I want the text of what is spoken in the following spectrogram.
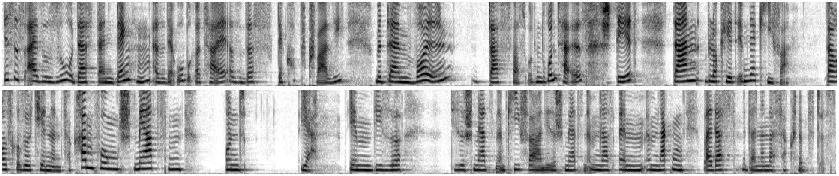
Ist es also so, dass dein Denken, also der obere Teil, also das, der Kopf quasi, mit deinem Wollen, das, was unten drunter ist, steht, dann blockiert eben der Kiefer. Daraus resultieren dann Verkrampfungen, Schmerzen und ja, eben diese diese Schmerzen im Kiefer, diese Schmerzen im, im, im Nacken, weil das miteinander verknüpft ist.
